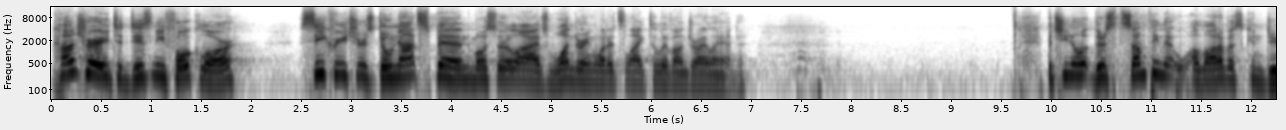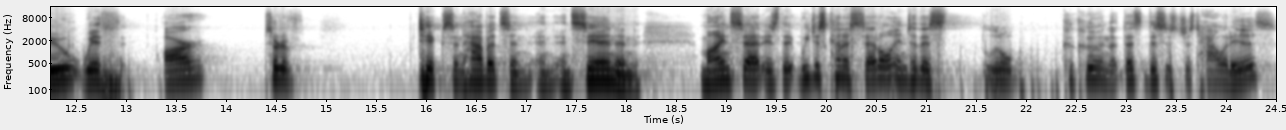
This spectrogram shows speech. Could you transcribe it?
Contrary to Disney folklore, sea creatures do not spend most of their lives wondering what it's like to live on dry land. But you know, there's something that a lot of us can do with our sort of tics and habits and, and, and sin and mindset is that we just kind of settle into this little cocoon that this, this is just how it is.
